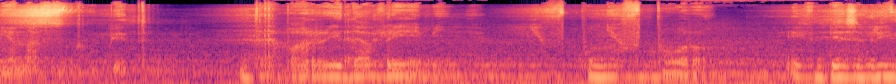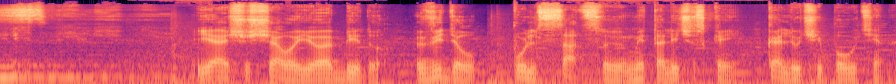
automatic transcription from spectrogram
не наступит. До поры до времени, не в пору и в безвременье. Я ощущал ее обиду, видел пульсацию металлической колючей паутины.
